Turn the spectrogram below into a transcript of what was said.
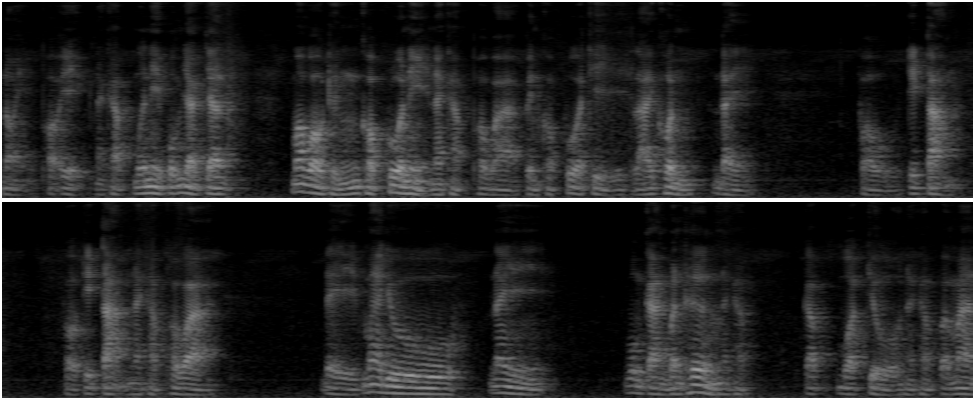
หน่อยพ่อเอก นะครับเมื่อนี้ผมอยากจะมาเบาถึงครอบครัวนี้นะครับ เพราะว่าเป็นครอบครัวที่หลายคนได้เฝ้าติดตามเฝ้าติดตามนะครับ เพราะว่าได้มาอยู่ในวงการบันเทิงนะครับ กับบอดโจนะครับ ประมาณ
